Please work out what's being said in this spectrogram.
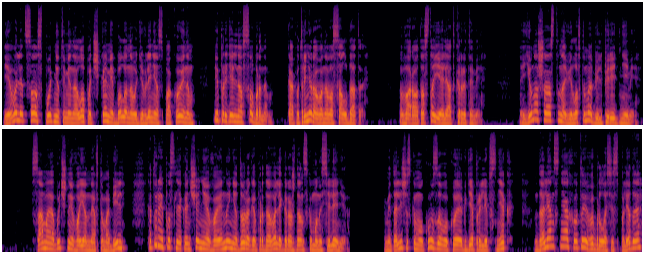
Его лицо с поднятыми на лоб очками было на удивление спокойным и предельно собранным, как у тренированного солдата. Ворота стояли открытыми. Юноша остановил автомобиль перед ними. Самый обычный военный автомобиль, который после окончания войны недорого продавали гражданскому населению. К металлическому кузову кое-где прилип снег, Далян с неохотой выбралась из пледа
